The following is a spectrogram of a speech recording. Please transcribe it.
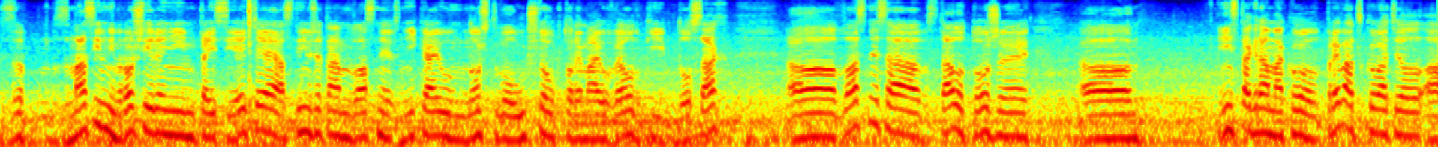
s, s masívnym rozšírením tej siete a s tým, že tam vlastne vznikajú množstvo účtov, ktoré majú veľký dosah, vlastne sa stalo to, že Instagram ako prevádzkovateľ a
